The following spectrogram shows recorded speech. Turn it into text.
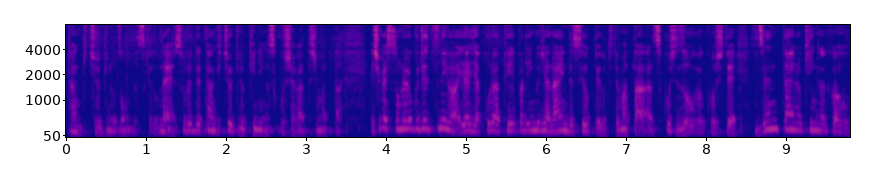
短期中期のゾーンですけどね、それで短期中期の金利が少し上がってしまった。しかしその翌日には、いやいや、これはテーパリングじゃないんですよということで、また少し増額をして、全体の金額は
